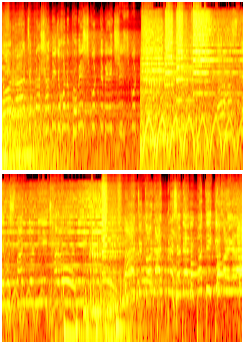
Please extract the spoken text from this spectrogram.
তোর রাজপ্রাসাদে যখন প্রবেশ করতে পেরেছিস করতে তোর হাসতে পুষ্পাঞ্জলি নিয়ে ছাড়বো। নিয়ে ছাড়বো রাজপ্রাসাদে আমি প্রতিজ্ঞা করে গেলাম।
